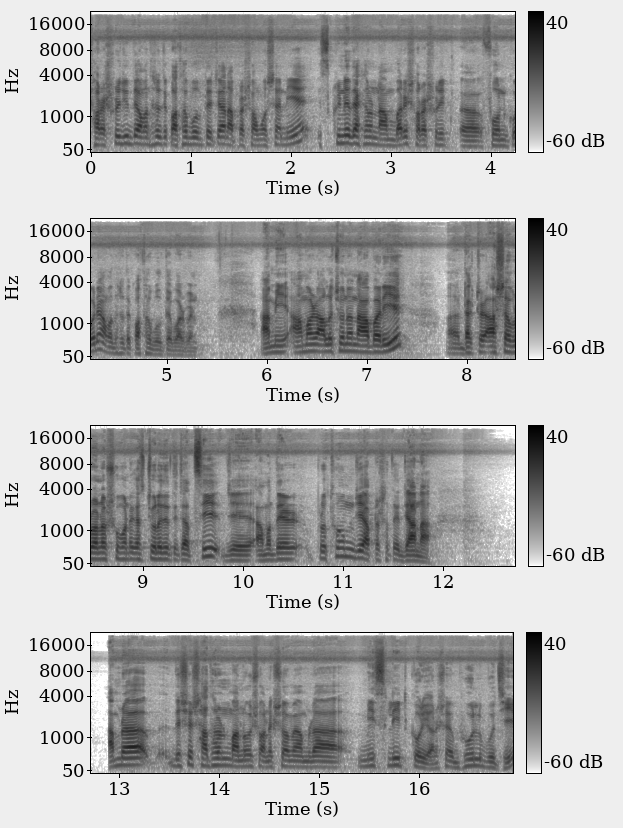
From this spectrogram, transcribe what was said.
সরাসরি যদি আমাদের সাথে কথা বলতে চান, আপনার সমস্যা নিয়ে স্ক্রিনে দেখানো নাম্বারে সরাসরি ফোন করে আমাদের সাথে কথা বলতে পারবেন। আমি আমার আলোচনা না বাড়িয়ে ডাক্তার আশরাফুল আলম সুমনের কাছে চলে যেতে চাচ্ছি যে আমাদের প্রথম যে আপনার সাথে জানা, আমরা দেশের সাধারণ মানুষ, অনেক সময় আমরা মিসলিড করি, অনেক সময় ভুল বুঝি।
